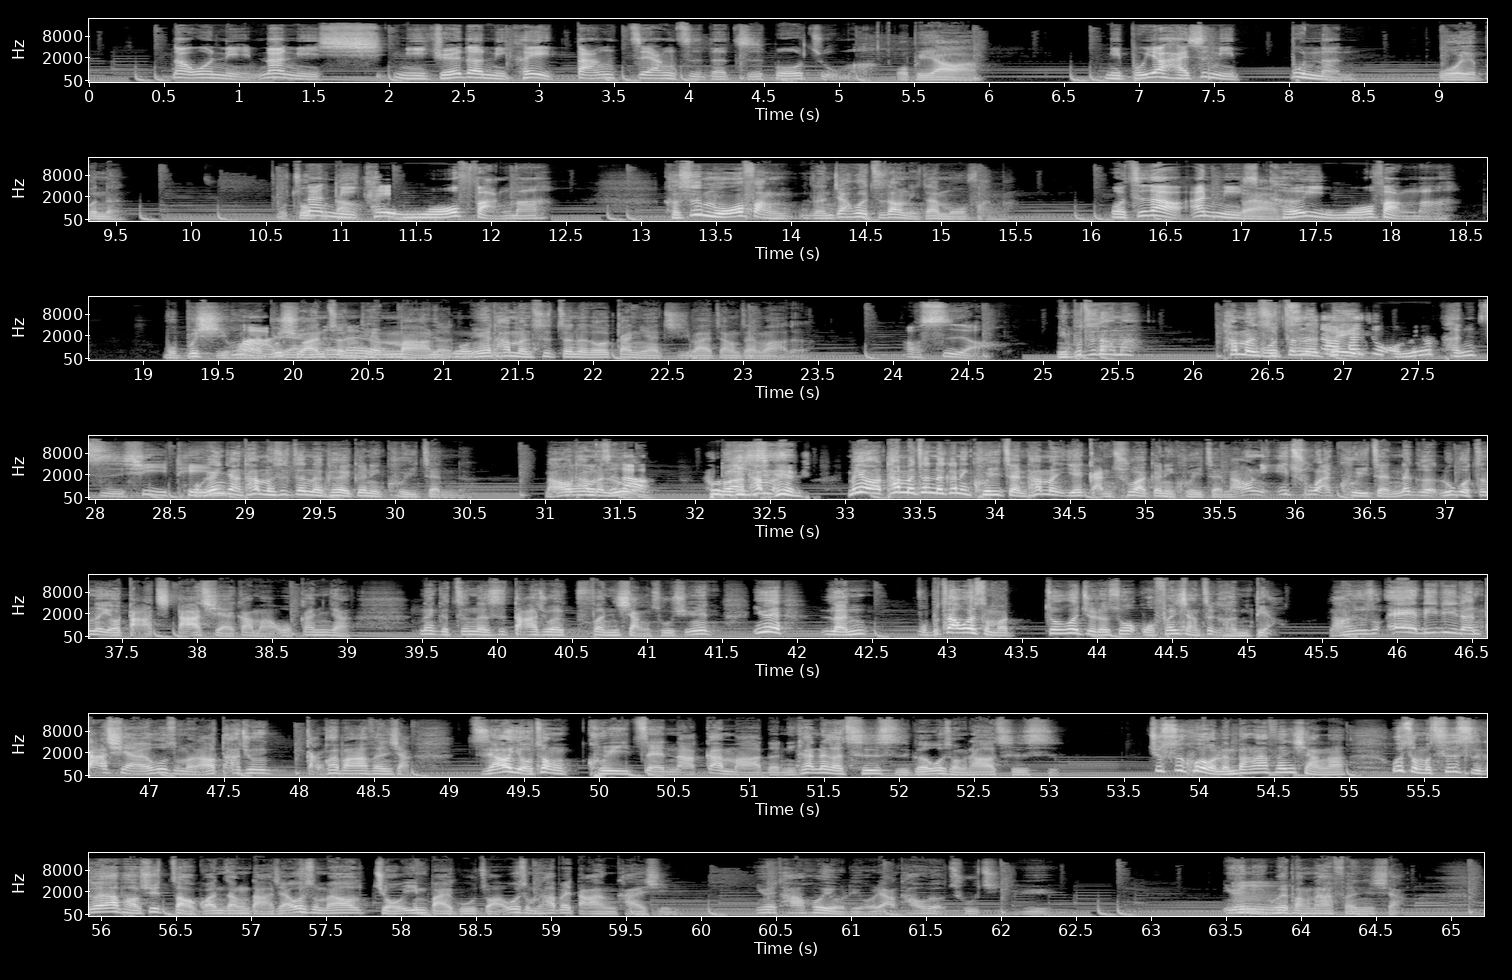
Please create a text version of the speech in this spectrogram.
那我问你，那你你觉得你可以当这样子的直播主吗？我不要啊，你不要，还是你不能？我也不能，我做不到。那你可以模仿吗？可是模仿人家会知道你在模仿啊，我知道啊，你对啊可以模仿吗？我不喜欢，我不喜欢整天人的那种骂人，播因为他们是真的都干你啊几百这样在骂的，哦，是哦，你不知道吗？他们是我知道真的可，以，但是我没有很仔细听。我跟你讲，他们是真的可以跟你亏整的，然后我，他们如果我知道，对啊，他们没有，他们真的跟你亏整，他们也敢出来跟你亏整，然后你一出来亏整，那个如果真的有打打起来干嘛？我跟你讲，那个真的是大家就会分享出去，因为因为人我不知道为什么就会觉得说我分享这个很屌，然后就说哎李李人打起来了或什么，然后大家就会赶快帮他分享，只要有这种亏整啊干嘛的，你看那个吃屎哥为什么他要吃屎？就是会有人帮他分享啊。为什么吃屎哥要跑去找馆长打架？为什么要九阴白骨爪？为什么他被打很开心？因为他会有流量，他会有触及率，因为你嗯会帮他分享。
